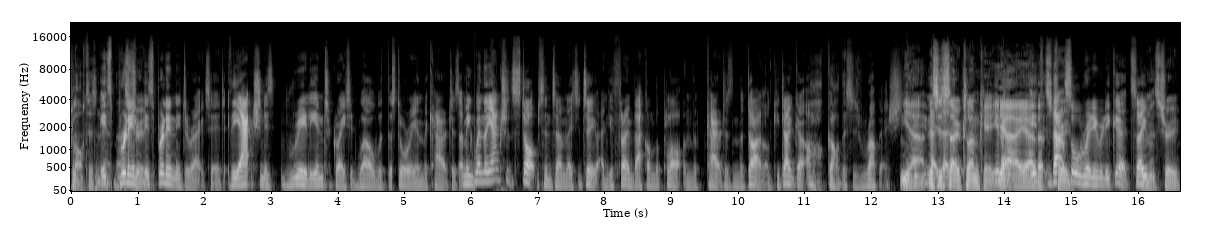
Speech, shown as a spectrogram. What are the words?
plot, isn't it? It's That's brilliant. true. It's brilliantly directed. The action is really integrated well with the story and the characters. I mean, when the action stops in Terminator Two and you're thrown back on the plot and the characters and the dialogue, you don't go, "Oh God, this is rubbish." You- Yeah, you this is so clunky. you know, yeah, yeah, that's, that's all really, really good. So mm, That's true.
